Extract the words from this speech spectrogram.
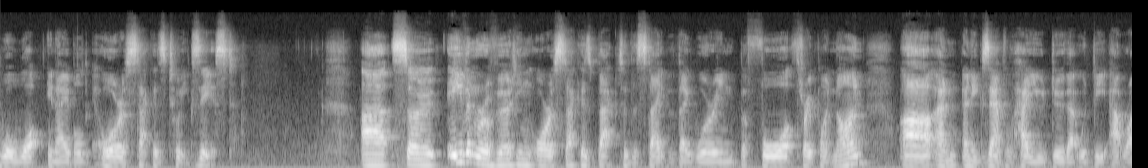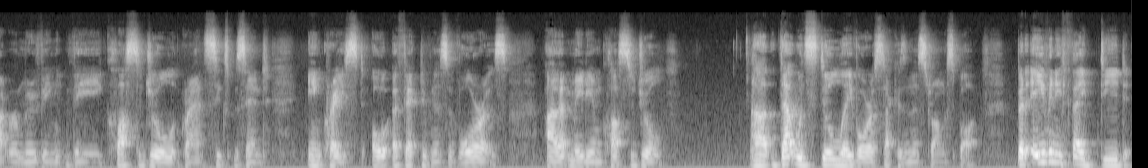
were what enabled Aura Stackers to exist. Uh, so even reverting Aura Stackers back to the state that they were in before 3.9, uh, and an example of how you would do that would be outright removing the Cluster Jewel grants 6% increased effectiveness of auras. uh, that medium cluster jewel. Uh, that would still leave aura stackers in a strong spot. But even if they did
